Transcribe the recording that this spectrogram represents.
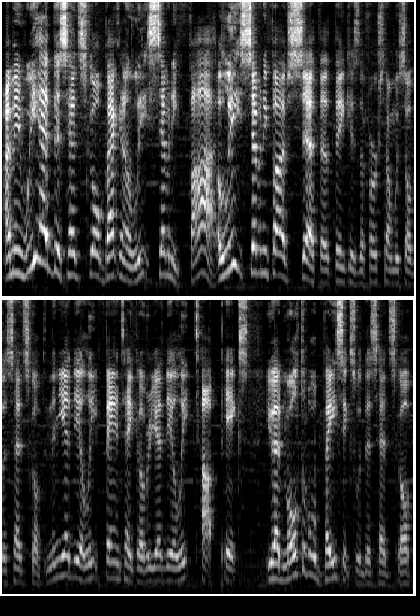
I mean, we had this head sculpt back in Elite 75. Elite 75 Seth, I think, is the first time we saw this head sculpt. And then you had the Elite Fan Takeover. You had the Elite Top Picks. You had multiple basics with this head sculpt,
